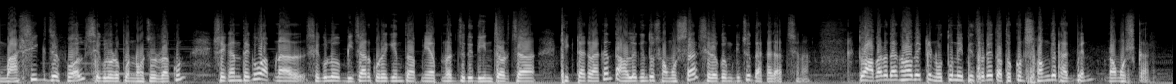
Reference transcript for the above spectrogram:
মাসিক যে ফল সেগুলোর উপর নজর রাখুন। সেখান থেকেও আপনার সেগুলো বিচার করে কিন্তু আপনি আপনার যদি দিনচর্চা ঠিকঠাক রাখেন, তাহলে কিন্তু সমস্যা সেরকম কিছু দেখা যাচ্ছে না। তো আবারও দেখা হবে একটি নতুন এপিসোডে ততক্ষণ সঙ্গে থাকবেন। নমস্কার।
